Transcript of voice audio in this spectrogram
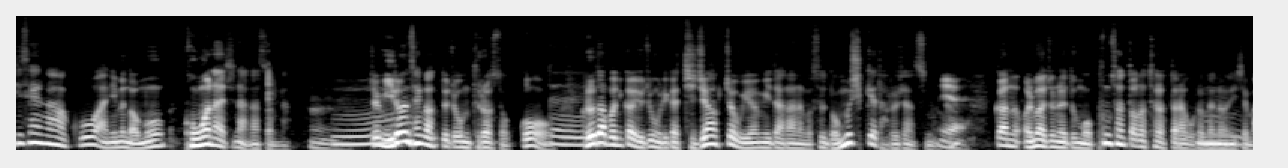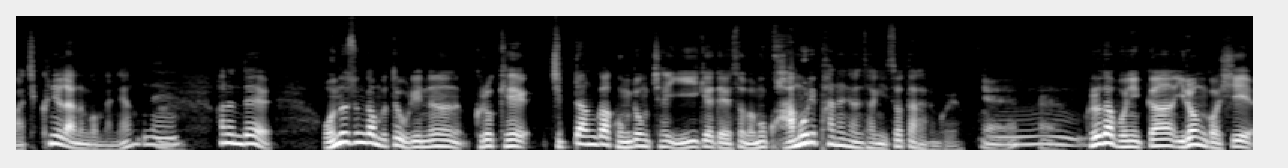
희생하고 아니면 너무 공헌하진 않았었나. 음. 음. 좀 이런 생각도 조금 들었었고 네. 그러다 보니까 요즘 우리가 지정학적 위험이다라는 것을 너무 쉽게 다루지 않습니까? 예. 그러니까 얼마 전에도 뭐 풍선 떨어뜨렸다라고 그러면은 음. 이제 마치 큰일 나는 것 마냥 네. 하는데 어느 순간부터 우리는 그렇게 집단과 공동체 이익에 대해서 너무 과몰입하는 현상이 있었다라는 거예요. 예. 예. 음. 그러다 보니까 이런 것이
